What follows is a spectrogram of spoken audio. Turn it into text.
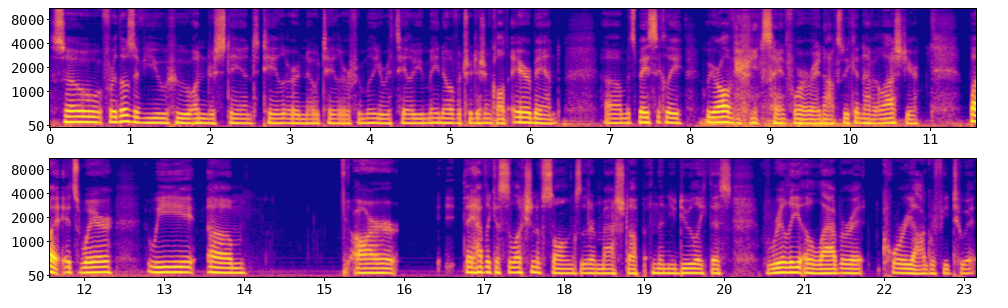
So, for those of you who understand Taylor or know Taylor or familiar with Taylor, you may know of a tradition called Air Band. Um, it's basically, we are all very excited for it right now because we couldn't have it last year. But it's where we um, are, they have like a selection of songs that are mashed up, and then you do like this really elaborate choreography to it.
